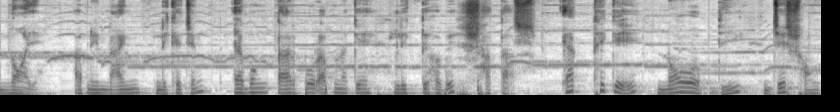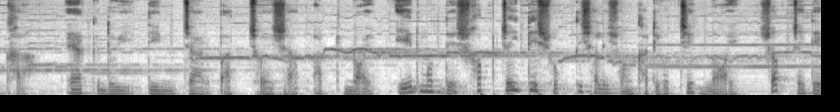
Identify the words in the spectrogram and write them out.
নয়। আপনি নাইন লিখেছেন এবং তারপর আপনাকে লিখতে হবে সাতাশ। এক থেকে ন অবধি যে সংখ্যা এক, দুই, তিন, চার, পাঁচ, ছয়, সাত, আট, নয়। এর মধ্যে সবচাইতে শক্তিশালী সংখ্যাটি হচ্ছে নয়। সবচাইতে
